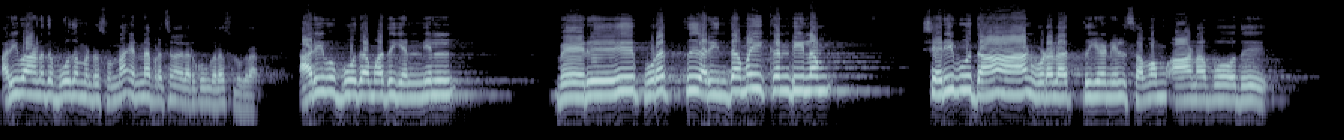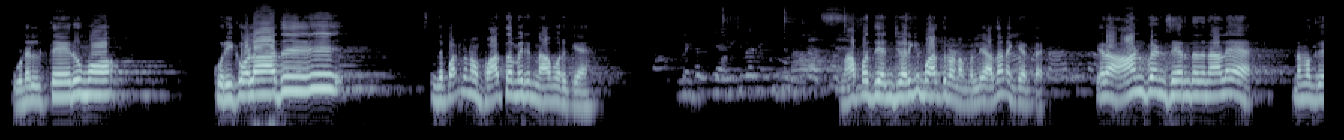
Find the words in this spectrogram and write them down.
அறிவானது பூதம் என்று சொன்னால் என்ன பிரச்சனை அதில் இருக்குங்கிறத சொல்கிறார் அறிவு பூதம் அது எண்ணில் வேறு புறத்து அறிந்தமை கண்டிலம் செறிவுதான் உடலத்து எண்ணில் சவம் ஆனபோது. உடல் தேருமோ? குறிக்கோளாது இந்த பாட்டில் நம்ம பார்த்த மாதிரி ஞாபகம் இருக்கேன் நாற்பத்தி அஞ்சு வரைக்கும் பார்த்துட்டோம் நம்ம இல்லையா? அதான் நான் கேட்டேன். ஏன்னா ஆண் பெண் சேர்ந்ததுனால நமக்கு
